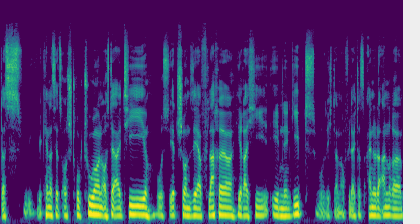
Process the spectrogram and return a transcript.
Das, wir kennen das jetzt aus Strukturen aus der IT, wo es jetzt schon sehr flache Hierarchieebenen gibt, wo sich dann auch vielleicht das eine oder andere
